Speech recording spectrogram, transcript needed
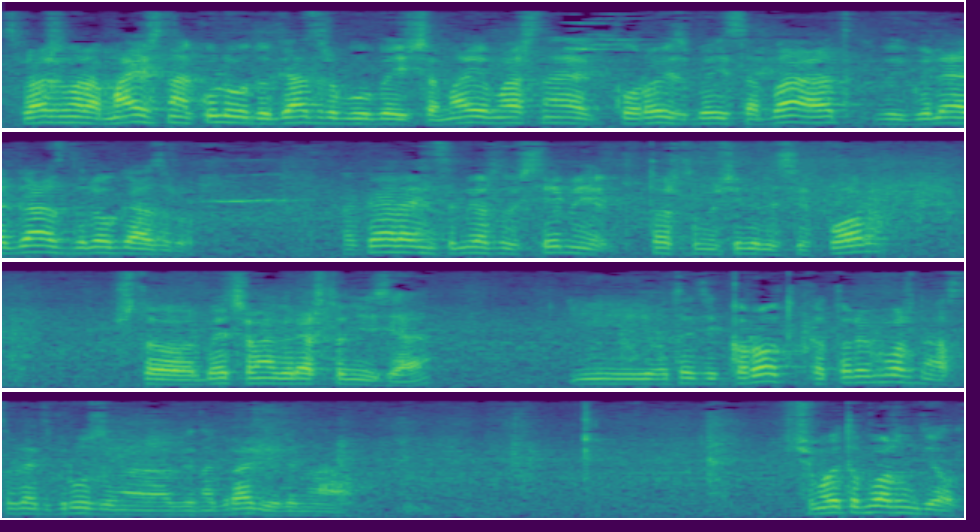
Спрашиваем Ра, маиш на акулу до газрубу бейшамаю, маш на корой с бейсабат, выгуляя газ, далё газру. Какая разница между всеми, то, что мы учили до сих пор, что Бейт Шамай говорят, что нельзя, и вот эти корот, которые можно оставлять грузы на винограде или на... Почему это можно делать?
